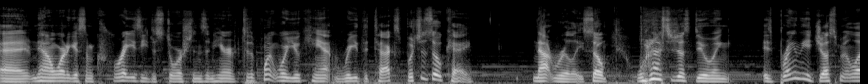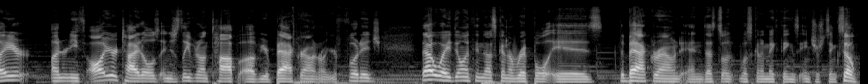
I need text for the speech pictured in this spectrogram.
and now we're to get some crazy distortions in here to the point where you can't read the text, which is okay. Not really. So what I suggest doing is bring the adjustment layer underneath all your titles and just leave it on top of your background or your footage. That way, the only thing that's going to ripple is the background, and that's what's going to make things interesting. So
